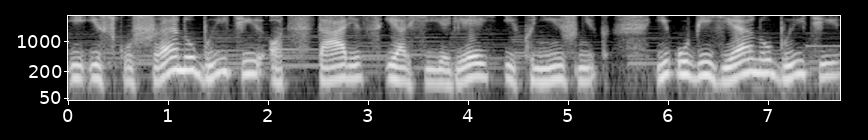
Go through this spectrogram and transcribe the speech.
и искушену быти от старец и архиерей и книжник, и убиену быти,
